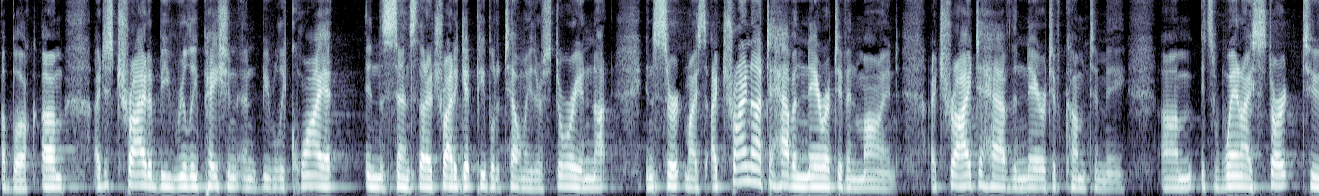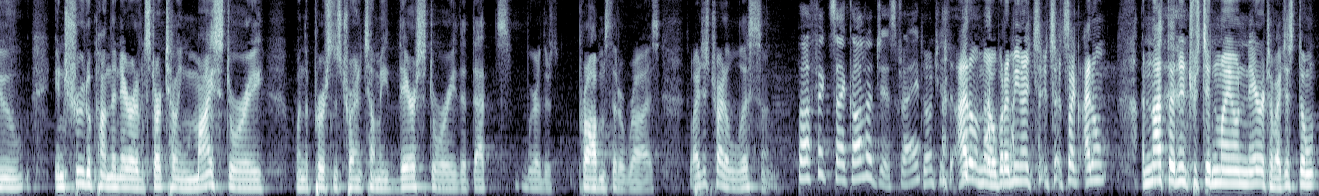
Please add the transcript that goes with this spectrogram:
a book. Um, I just try to be really patient and be really quiet in the sense that I try to get people to tell me their story and not insert my. I try not to have a narrative in mind. I try to have the narrative come to me. Um, it's when I start to intrude upon the narrative and start telling my story when the person's trying to tell me their story that that's where there's problems that arise. So I just try to listen. Perfect psychologist, right? Don't you? Th- I don't know, but I mean, it's, it's, it's like I don't. I'm not that interested in my own narrative. I just don't.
